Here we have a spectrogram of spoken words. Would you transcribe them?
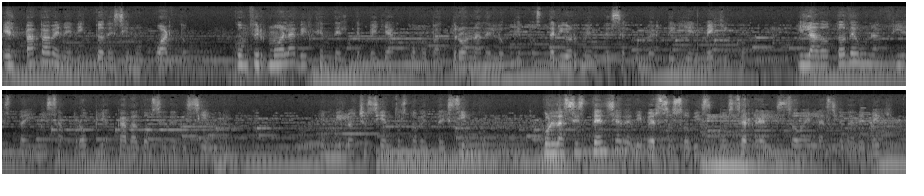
el Papa Benedicto XIV confirmó a la Virgen del Tepeyac como patrona de lo que posteriormente se convertiría en México y la dotó de una fiesta y misa propia cada 12 de diciembre. En 1895, con la asistencia de diversos obispos, se realizó en la Ciudad de México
